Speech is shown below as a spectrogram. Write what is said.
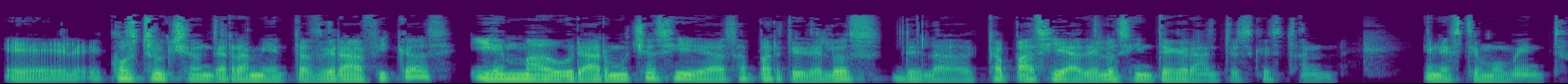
eh, construcción de herramientas gráficas y en madurar muchas ideas a partir de los de la capacidad de los integrantes que están en este momento.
